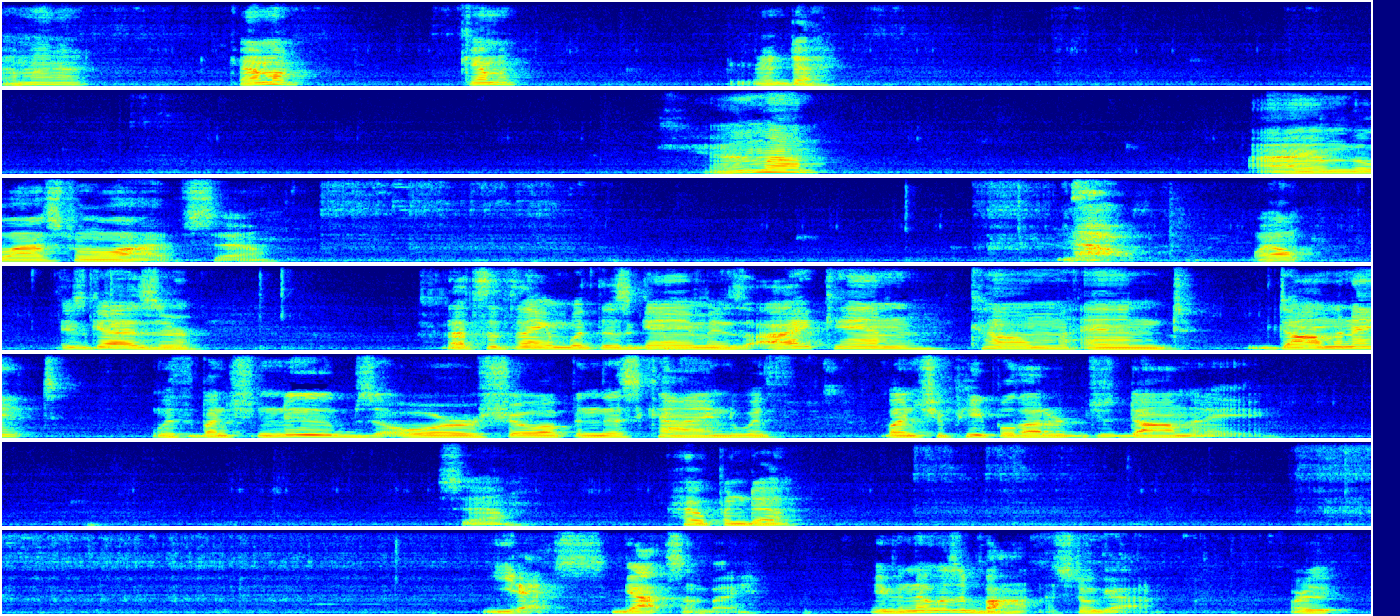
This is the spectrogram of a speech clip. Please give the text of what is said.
Come on. Come on. Come on. You're gonna die. Come on. I am the last one alive, so. No. Well, these guys are. That's the thing with this game is I can come and dominate with a bunch of noobs or show up in this kind with a bunch of people that are just dominating. So, hoping to Yes, got somebody. Even though it was a bot, I still got him. Where is it?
